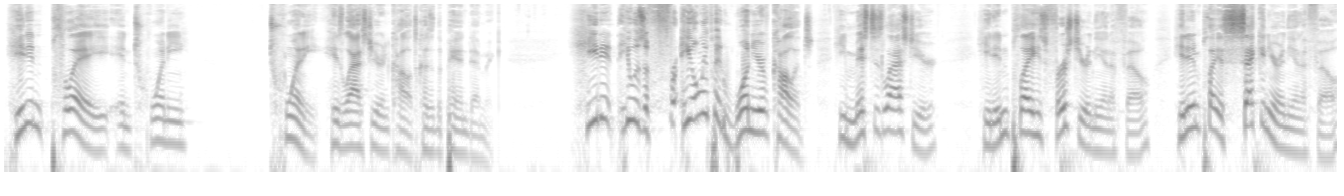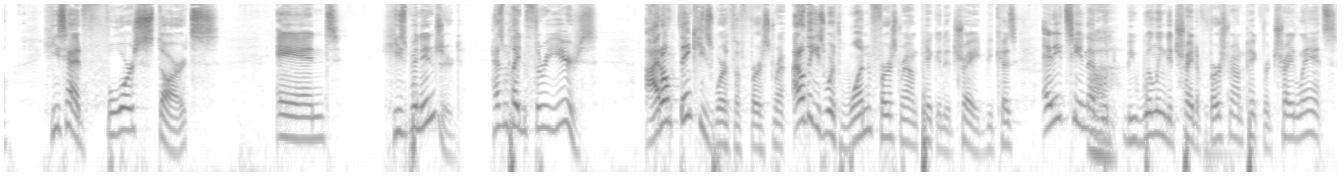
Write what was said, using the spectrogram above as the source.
He didn't play in 2020, his last year in college, because of the pandemic. He did. He was a. Fr- he only played one year of college. He missed his last year. He didn't play his first year in the NFL. He didn't play his second year in the NFL. He's had four starts, and he's been injured. Hasn't played in three years. I don't think he's worth a first round. I don't think he's worth one first round pick in a trade because any team that would ah. be willing to trade a first round pick for Trey Lance,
